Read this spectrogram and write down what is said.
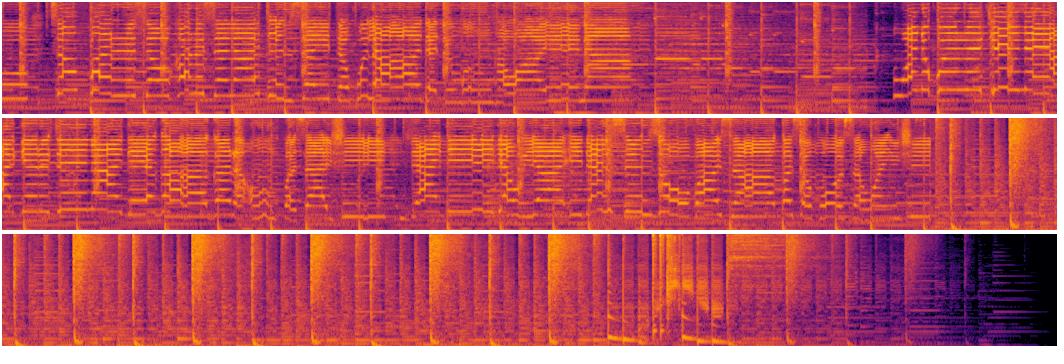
Saffar saukar salatin sai ta kula da dumin hawaye na. Wani kurji ne a ƙirji na da ya gagara in daɗi da wuya idan sun zo ba da kosa wanshi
